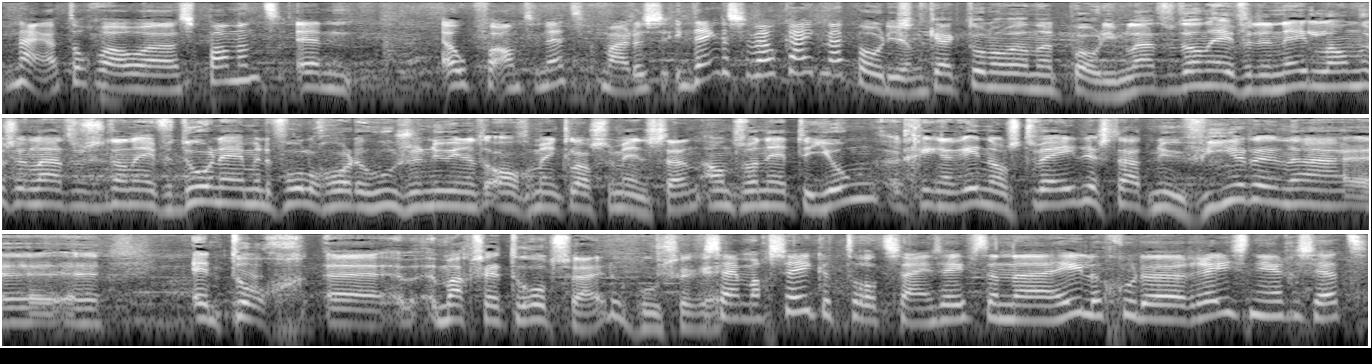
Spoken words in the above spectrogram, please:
nou ja, toch wel spannend. En ook voor Antoinette, zeg maar. Dus ik denk dat ze wel kijkt naar het podium. Ze kijkt toch nog wel naar het podium. Laten we dan even de Nederlanders en laten we ze dan even doornemen in de volgorde hoe ze nu in het algemeen klassement staan. Antoinette de Jong ging erin als tweede, staat nu vierde. Uh, en toch uh, mag zij trots zijn? Hoe zeg zij mag zeker trots zijn. Ze heeft een uh, hele goede race neergezet.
